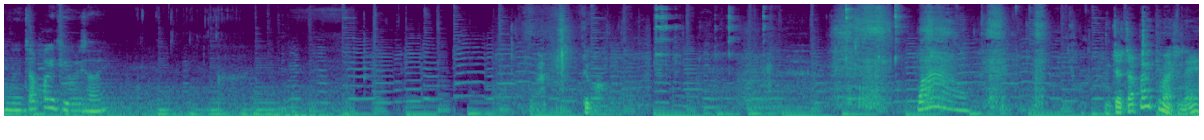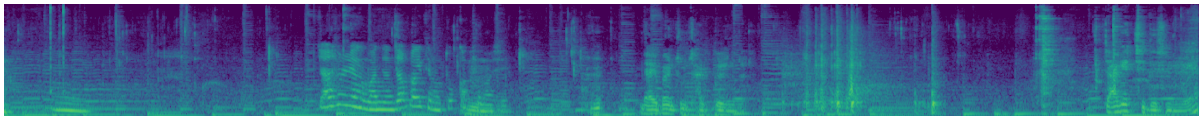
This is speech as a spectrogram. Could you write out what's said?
오늘 짜파게티 요리사네. 뜨거. 와우. 진짜 짜파게티 맛이네. 짜술량이 완전 짜파게티랑 똑같아 음. 맛이. 나 이번엔 좀 잘 끓인다. 짜게치 드시는 거예요?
